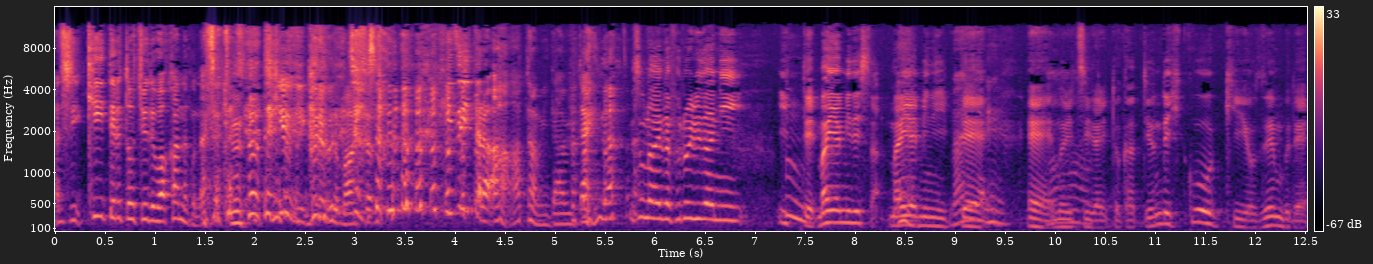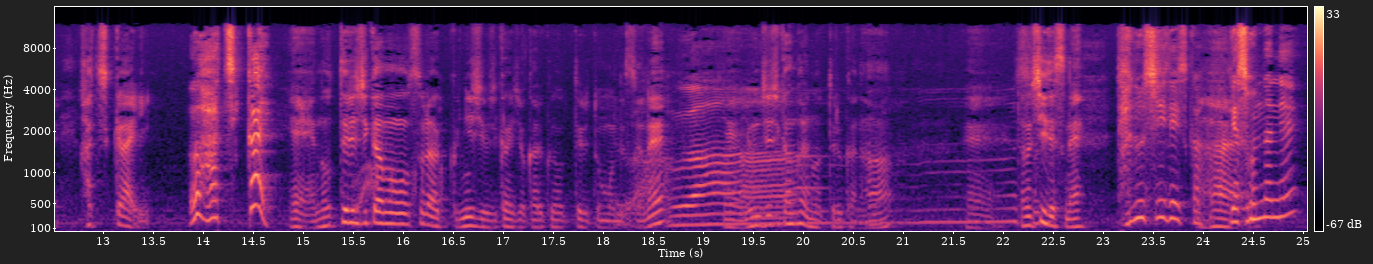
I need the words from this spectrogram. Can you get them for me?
私聞いてる途中で分かんなくなっちゃった。地球儀ぐるぐる回しちゃった。気づいたらあ熱海だみたいな。その間フロリダに行って、マイアミでした。マイアミに行って、えーあー。乗り継いだりとかっていうんで飛行機を全部で8回、うわ8回えー乗ってる時間もおそらく24時間以上軽く乗ってると思うんですよね、うわえー40時間ぐらい乗ってるかな、えー楽しいですね。楽しいですか、はい。い、やそんなね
